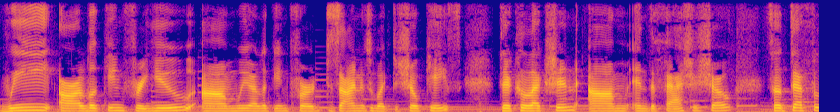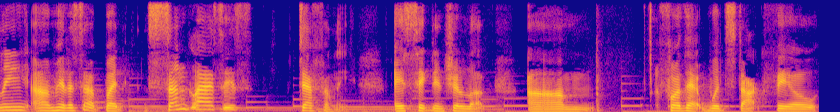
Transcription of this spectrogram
we are looking for you. Um, we are looking for designers who like to showcase their collection um, in the fashion show. So definitely um, hit us up. But sunglasses, definitely a signature look um, for that Woodstock feel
